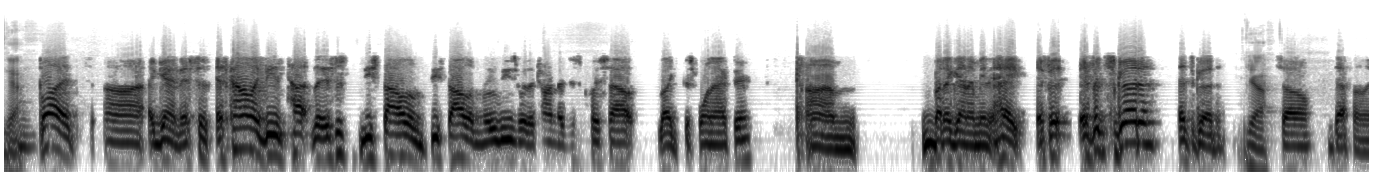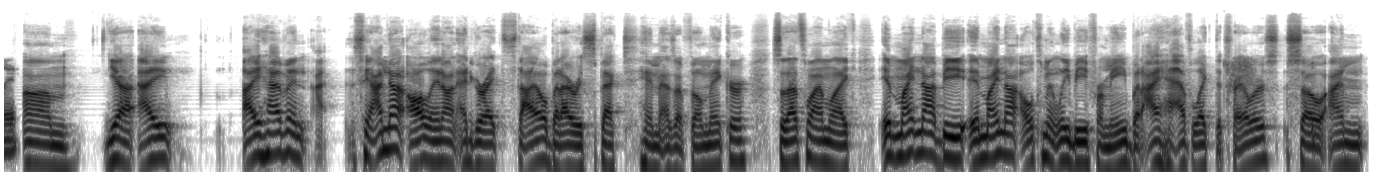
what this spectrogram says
yeah, But uh, again, it's just it's kind of like these ty- it's just these style of these style of movies where they're trying to just push out like this one actor. Um, but again, I mean, hey, if it if it's good, it's good. yeah. So definitely, Um, yeah. I, I haven't. I, see, I'm not all in on Edgar Wright's style, but I respect him as a filmmaker. So that's why I'm like, it might not be. It might not ultimately be for me, but I have liked the trailers, so I'm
